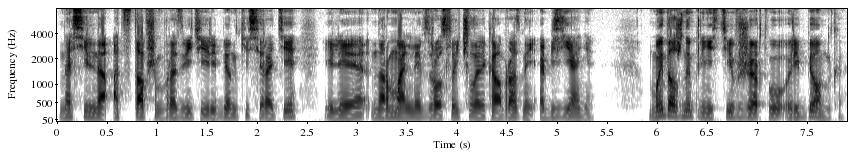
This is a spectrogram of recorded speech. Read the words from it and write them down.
на сильно отставшем в развитии ребенке-сироте или нормальной взрослой человекообразной обезьяне, мы должны принести в жертву ребенка.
